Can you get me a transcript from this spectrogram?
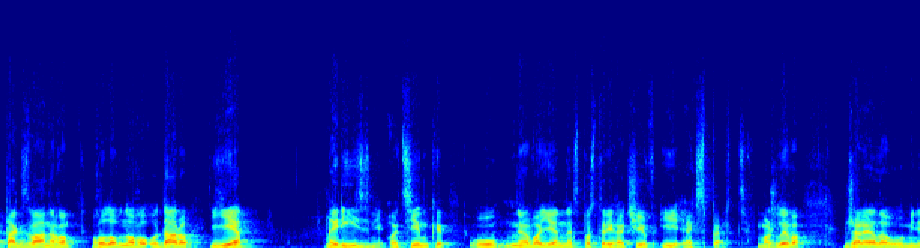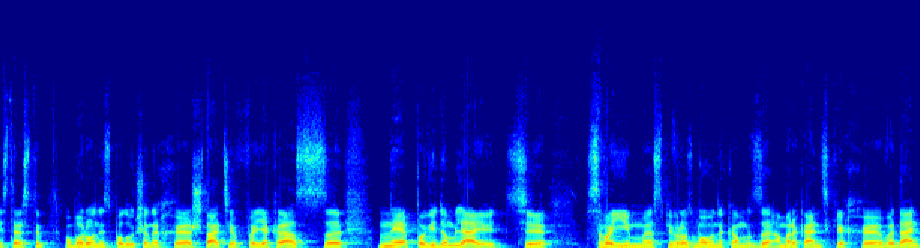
так званого головного удару є різні оцінки у е, воєнних спостерігачів і експертів. Можливо, джерела у Міністерстві оборони Сполучених е, Штатів якраз е, не повідомляють. Своїм співрозмовникам з американських видань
